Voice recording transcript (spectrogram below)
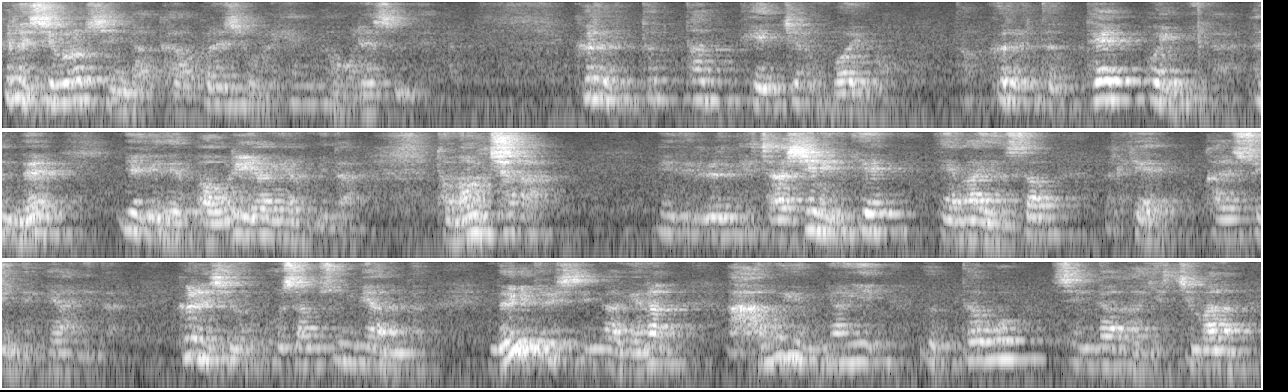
그런 식으로 생각하고 그런 식으로 행동을 했습니다. 그럴 듯한 계획처럼 보이고 또 그럴 듯해 보입니다. 근데 여기에 바울이 이야기합니다. 도망쳐라. 그렇게 자신 있게 행하여서 이렇게 갈 수 있는 게 아니다. 그런 식으로 우상 숭배하는 것, 너희들 생각에는 아무 영향이 없다고 생각하겠지만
